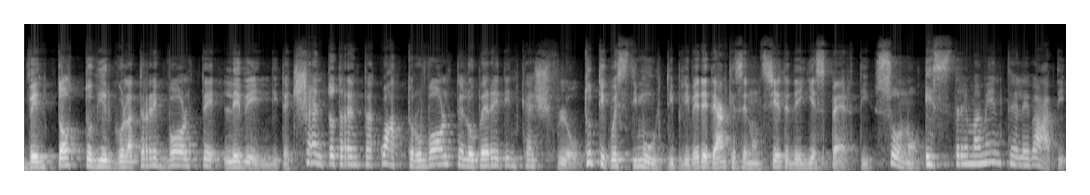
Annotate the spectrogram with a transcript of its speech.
28,3 volte le vendite, 134 volte l'operating cash flow. Tutti questi multipli, vedete anche se non siete degli esperti, sono estremamente elevati,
